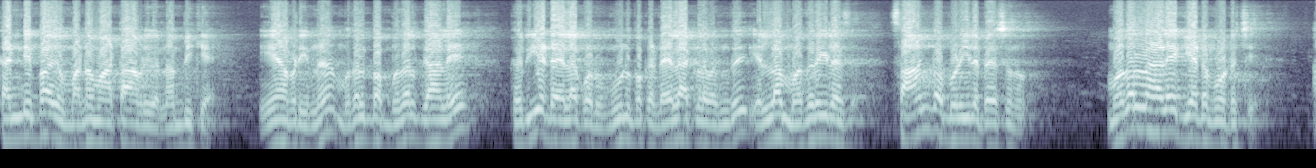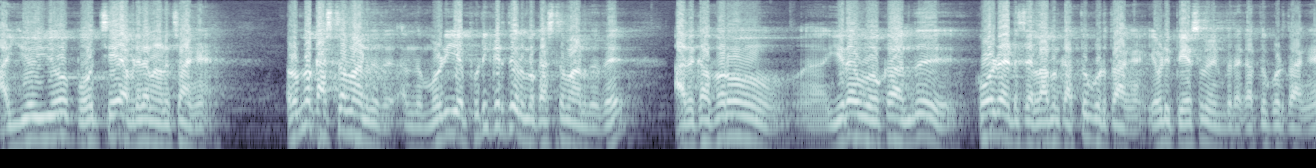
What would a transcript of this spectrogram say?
கண்டிப்பா இவன் பண்ண மாட்டான் அப்படி ஒரு நம்பிக்கை. ஏன் அப்படின்னா முதல் ப- முதல் காலே பெரிய டயலாக் ஒரு மூணு பக்கம் டைலாக்ல வந்து எல்லாம் மதுரையில சார்ந்த மொழியில பேசணும். முதல் நாளே கேட்ட போட்டுச்சு. ஐயோயோ போச்சே அப்படிதான் நினச்சாங்க. ரொம்ப கஷ்டமா இருந்தது. அந்த மொழியை பிடிக்கிறது ரொம்ப கஷ்டமா இருந்தது. அதுக்கப்புறம் இரவு உட்காந்து கோட அடிச்சு எல்லாமே கற்றுக் கொடுத்தாங்க. எப்படி பேசணும் என்பதை கற்றுக் கொடுத்தாங்க.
